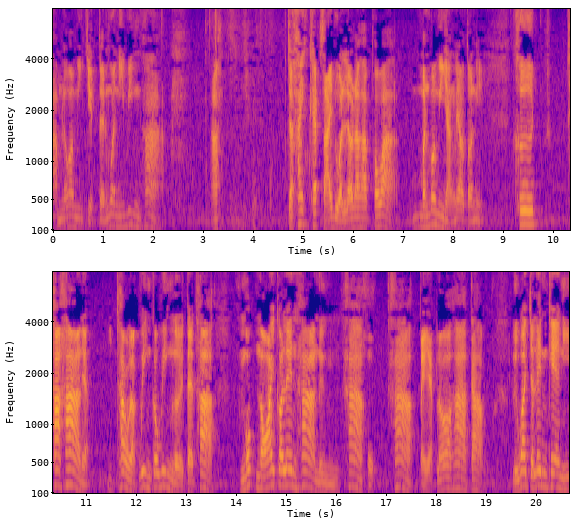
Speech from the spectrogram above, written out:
ามแล้วว่ามีเจ็ดแต่งวดนี้วิ่งห้าอะจะให้แคปสายด่วนแล้วนะครับ เพราะว่ามันไม่มีอย่างแล้วตอนนี้ คือถ้าห้าเนี่ย ถ้าอยากวิ่งก็วิ่งเลย แต่ถ้างบน้อยก็เล่นห้าหนึ่งห้าหกห้าแปดแล้วห้าเก้าหรือว่าจะเล่นแค่นี้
